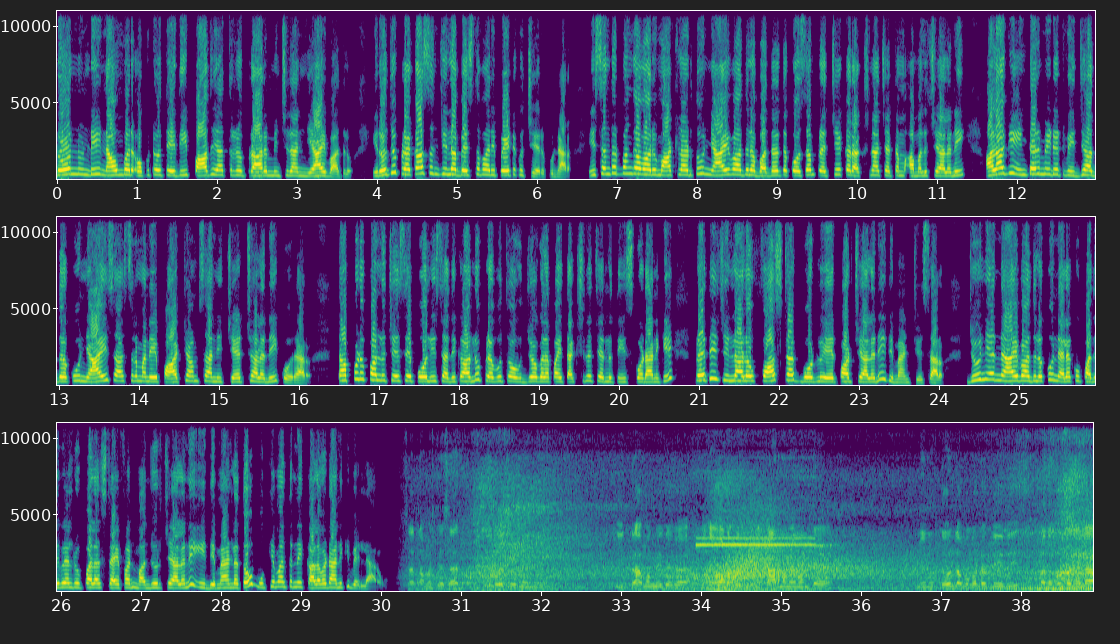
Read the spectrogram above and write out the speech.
డోన్ నుండి నవంబర్ ఒకటో తేదీ పాదయాత్రను ప్రారంభించిన న్యాయవాదులు ఈ రోజు ప్రకాశం జిల్లా బెస్తవారిపేటకు చేరుకున్నారు. ఈ సందర్భంగా వారు మాట్లాడుతూ న్యాయవాదుల భద్రత కోసం ప్రత్యేక రక్షణ చట్టం అమలు చేయాలని అలాగే ఇంటర్మీడియట్ విద్యార్థులకు న్యాయశాస్త్రం అనే పాఠ్యాంశాన్ని చేర్చాలని కోరారు. తప్పుడు పనులు చేసే పోలీసు అధికారులు ప్రభుత్వ ఉద్యోగులపై తక్షణ చర్యలు తీసుకోవడానికి ప్రతి జిల్లాలో ఫాస్ట్ ట్రాక్ బోర్డులు ఏర్పాటు చేయాలని డిమాండ్ చేశారు. జూనియర్ న్యాయవాదులకు నెలకు పదివేల రూపాయల స్టైఫండ్ మంజూరు చేయాలని ఈ డిమాండ్లతో ముఖ్యమంత్రిని కలవడానికి వెళ్ళారు సార్ నమస్తే సార్. ఈరోజు మేము ఈ గ్రామం మీదుగా కారణం ఏమంటే మేము డోన్లో ఒకటో తేదీ పదకొండో నెల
